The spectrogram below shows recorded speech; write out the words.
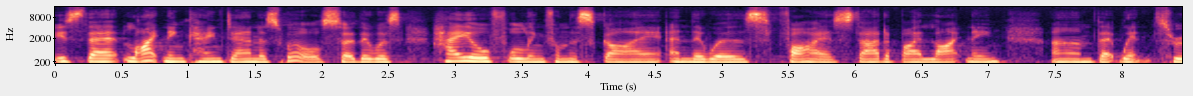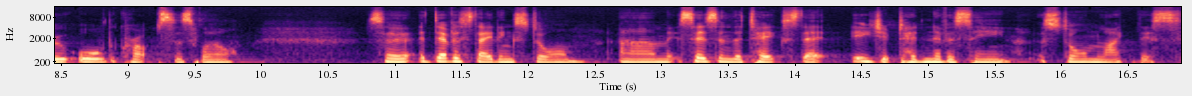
is that lightning came down as well. So there was hail falling from the sky, and there was fires started by lightning um, that went through all the crops as well. So a devastating storm. Um, it says in the text that Egypt had never seen a storm like this.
